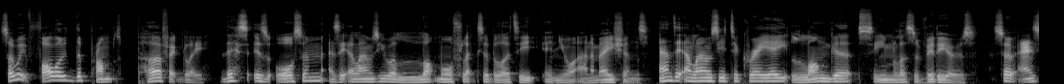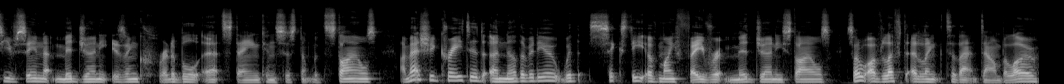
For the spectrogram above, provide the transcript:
So it followed the prompts perfectly. This is awesome as it allows you a lot more flexibility in your animations, and it allows you to create longer, seamless videos. So as you've seen, Midjourney is incredible at staying consistent with styles. I've actually created another video with 60 of my favorite Midjourney styles, so I've left a link to that down below.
